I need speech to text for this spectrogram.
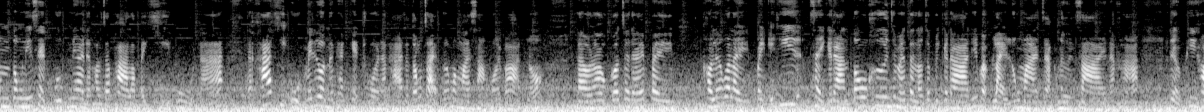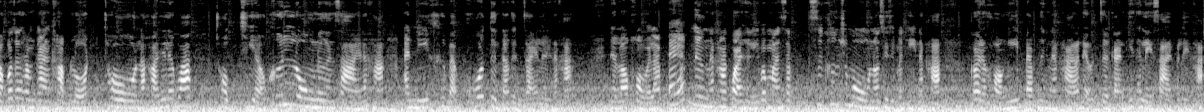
มตรงนี้เสร็จปุ๊บเนี่ยเดี๋ยวเขาจะพาเราไปขี่อูฐนะ แต่ค่าขี่อูฐไม่รวมในแพ็กเกจทัวร์นะคะอาจจะต้องจ่ายเพิ่มประมาณ 300 บาทเนาะแล้วเราก็จะได้ไปเขาเรียกว่าอะไรไปไอ้ที่ใส่กระดานโต้ขึ้นใช่ไหมแต่เราจะเป็นกระดานที่แบบไหลลงมาจากเนินทรายนะคะ เดี๋ยวพี่เขาก็จะทำการขับรถโชว์นะคะ ที่เรียกว่าฉบเฉี่ยวขึ้นลงเนินทรายนะคะ อันนี้คือแบบโคตรตื่นตาตื่นใจเลยนะคะ เดี๋ยวเราขอเวลาแป๊บหนึ่งนะคะ กว่าถึงนี้ประมาณสักซึ่งครึ่งชั่วโมงเนาะ40 นาทีนะคะ ก็เดี๋ยวของีบแป๊บหนึ่งนะคะ แล้วเดี๋ยวเจอกันที่ทะเลทรายไปเลยค่ะ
